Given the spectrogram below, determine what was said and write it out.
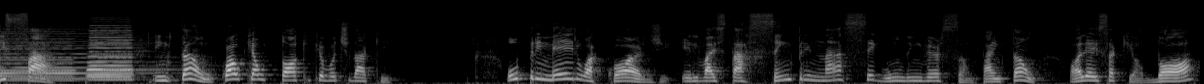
E Fá. Então, qual que é o toque que eu vou te dar aqui? O primeiro acorde, ele vai estar sempre na segunda inversão, tá? Então, olha isso aqui, ó, Dó,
